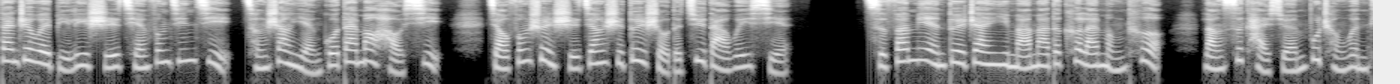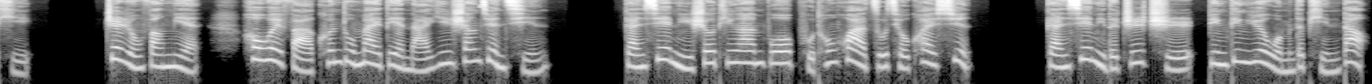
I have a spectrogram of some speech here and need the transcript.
但这位比利时前锋今季曾上演过戴帽好戏，脚风顺时将是对手的巨大威胁。此番面对战意麻麻的克莱蒙特，朗斯凯旋不成问题。阵容方面，后卫法昆杜麦店拿因伤倦勤。感谢你收听安波普通话足球快讯。感谢你的支持，并订阅我们的频道。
